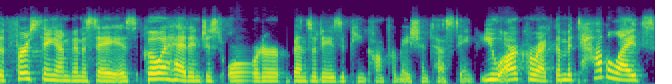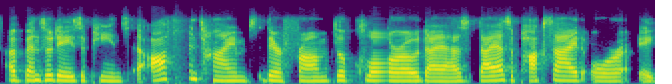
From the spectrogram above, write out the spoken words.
the first thing I'm going to say is go ahead and just order benzodiazepine confirmation testing. You are correct. The metabolites of benzodiazepines, oftentimes they're from the chlordiazepoxide or a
